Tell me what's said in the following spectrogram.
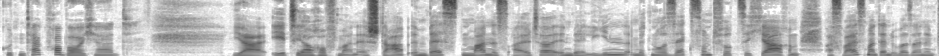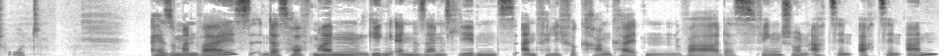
Guten Tag, Frau Borchardt. Ja, E.T.A. Hoffmann, er starb im besten Mannesalter in Berlin mit nur 46 Jahren. Was weiß man denn über seinen Tod? Also man weiß, dass Hoffmann gegen Ende seines Lebens anfällig für Krankheiten war. Das fing schon 1818 an,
